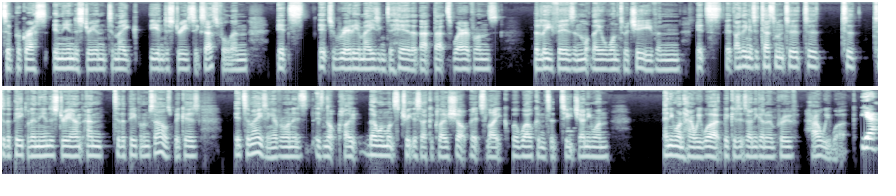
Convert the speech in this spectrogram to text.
to progress in the industry and to make the industry successful. And it's it's really amazing to hear that, that that's where everyone's belief is and what they all want to achieve. And it's it, i think it's a testament to to to to the people in the industry and and to the people themselves because it's amazing. Everyone is is not close no one wants to treat this like a closed shop. It's like we're welcome to teach anyone anyone how we work because it's only going to improve how we work. Yeah,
